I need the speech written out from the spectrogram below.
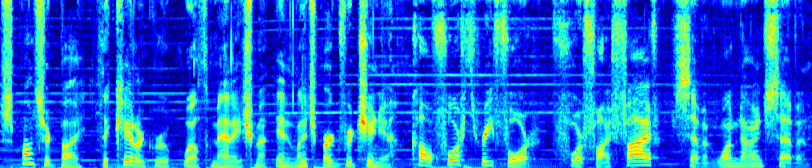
Sponsored by the Kaler Group Wealth Management in Lynchburg, Virginia. Call 434 455 7197.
